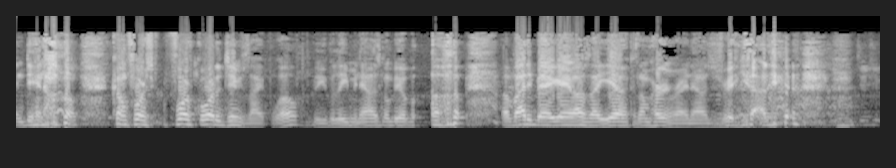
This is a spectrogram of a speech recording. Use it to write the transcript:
And then come fourth, fourth quarter, Jimmy's like, "Well, do you believe me now? It's gonna be a, a, a body bag game." I was like, "Yeah," because I'm hurting right now. I'm just ready to get out of here. Did you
